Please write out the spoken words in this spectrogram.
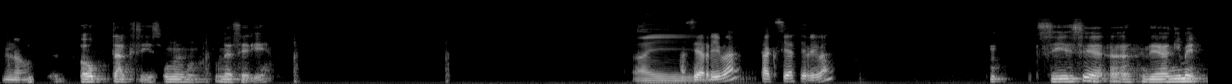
No. Oak Taxi es una, una serie. Ahí... ¿Hacia arriba? ¿Taxi hacia arriba? Sí, sí, ah, de anime.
